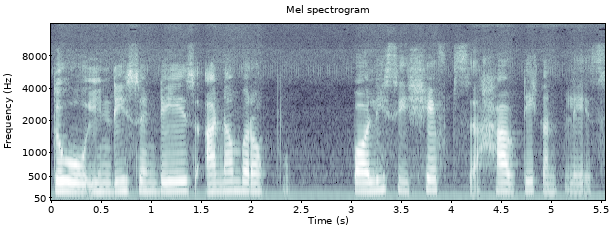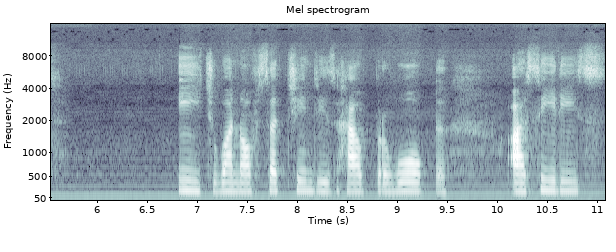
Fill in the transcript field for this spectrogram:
Though in recent days a number of policy shifts have taken place, each one of such changes have provoked a series,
